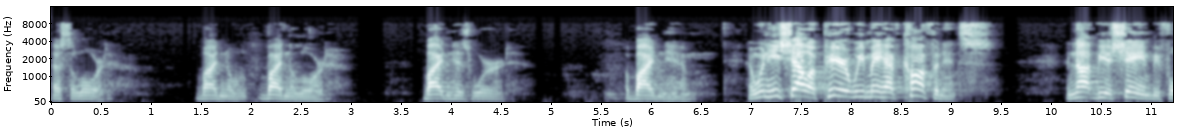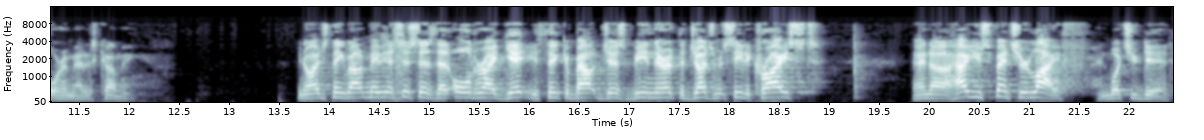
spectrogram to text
That's the Lord. Abide in the, abide in the Lord. Abide in his word. Abide in him. And when he shall appear, we may have confidence and not be ashamed before him at his coming. You know, I just think about it, maybe that's just as that older I get, you think about just being there at the judgment seat of Christ and uh, how you spent your life and what you did.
